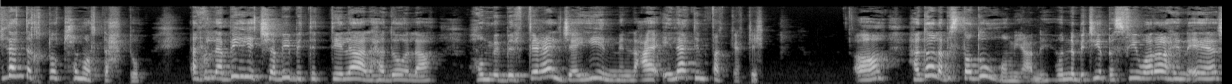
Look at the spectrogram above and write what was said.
ثلاث خطوط حمر تحته. أغلبية شبيبة التلال هدول هم بالفعل جايين من عائلات مفككة. آه هدول بيصطادوهم يعني. هن بتجيب بس في وراهن إيش؟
